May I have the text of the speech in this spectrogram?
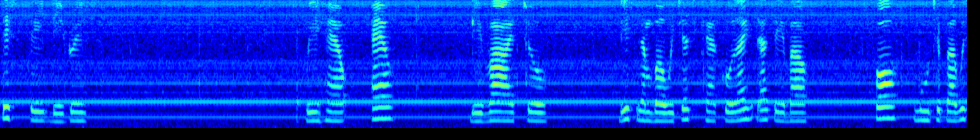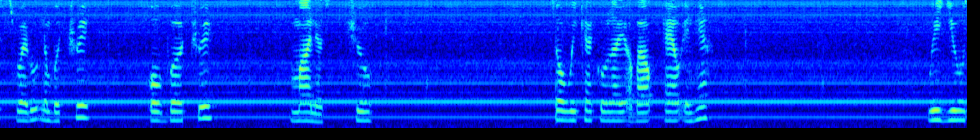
60 degrees. We have L divide to this number we just calculate that's about 4 multiplied with square root number 3 over 3 minus 2 so we calculate about L in here. We use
